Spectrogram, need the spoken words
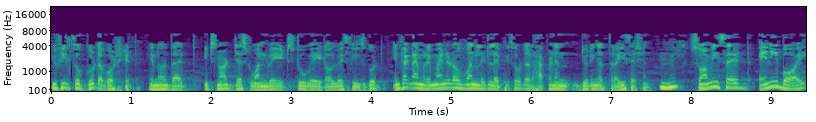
you feel so good about it. You know, that it's not just one way, it's two way, it always feels good. In fact, I'm reminded of one little episode that happened in, during a Trayee session. Swami said, any boy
